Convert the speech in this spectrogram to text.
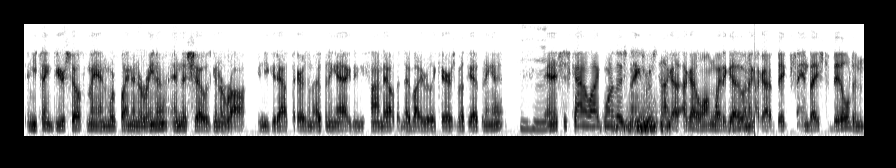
and you think to yourself, man, we're playing an arena and this show is going to rock. And you get out there as an opening act and you find out that nobody really cares about the opening act. Mm-hmm. And it's just kind of like one of those things where I got I got a long way to go, and I got a big fan base to build, and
